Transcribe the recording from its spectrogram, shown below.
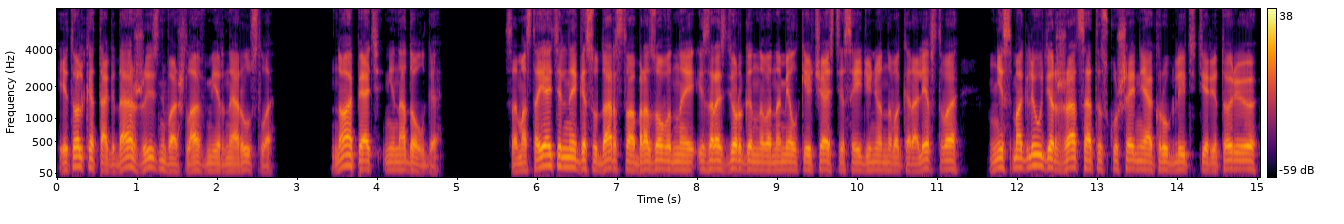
и только тогда жизнь вошла в мирное русло. Но опять ненадолго. Самостоятельные государства, образованные из раздерганного на мелкие части Соединенного Королевства, не смогли удержаться от искушения округлить территорию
